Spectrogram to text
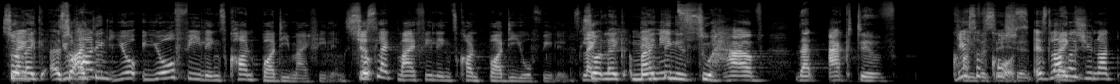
so like, uh, so I think your your feelings can't body my feelings, So- just like my feelings can't body your feelings. so like my thing needs- is to have that active yes, of course, as long Like, as you're not,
